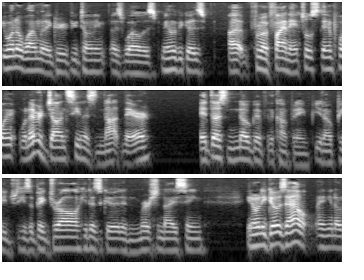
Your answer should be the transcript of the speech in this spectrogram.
you want to know why I'm going to agree with you, Tony, as well is mainly because uh, from a financial standpoint, whenever John Cena's not there, it does no good for the company. You know, he- he's a big draw. He does good in merchandising. You know, when he goes out and you know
